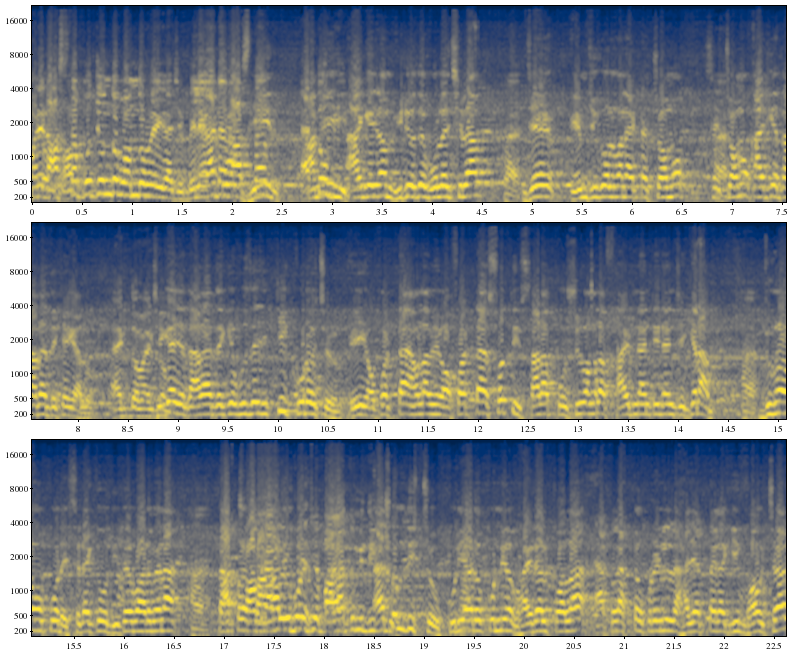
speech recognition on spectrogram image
মানে রাস্তা পর্যন্ত বন্ধ হয়ে গেছে রাস্তা আমি আগে যেরকম ভিডিওতে বলেছিলাম হ্যাঁ। যে এমজি গোল মানে একটা চমক। সেই হ্যাঁ। চমক আজকে দাদা দেখে গেল। একদম ঠিক আছে দাদা দেখে বুঝতে যে কি করেছ? এই অফারটা আমি বললাম এই অফারটা সত্যি সারা পশ্চিমবাংলা ফাইভ নাইনটি নাইন যে গ্রাম হ্যাঁ। দু গ্রাম ওপরে সেটা কেউ দিতে পারবে না। হ্যাঁ। তারপর বাঙালিদের- উপরে যে বাড়া তুমি একদম দিচ্ছ কুড়িয়ার ওপর নিলে ভাইরাল কলা এক লাখ টাকা উপরে নিলে হাজার টাকা গিফট ভাউচার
